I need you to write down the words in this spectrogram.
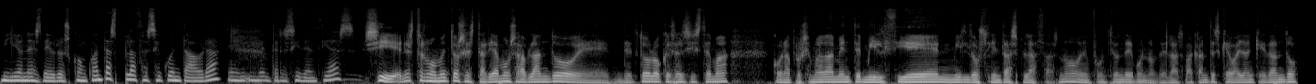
millones de euros. ¿Con cuántas plazas se cuenta ahora en, de residencias? Sí, en estos momentos estaríamos hablando de todo lo que es el sistema con aproximadamente 1.100, 1.200 plazas, ¿no? en función de, bueno, de las vacantes que vayan quedando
